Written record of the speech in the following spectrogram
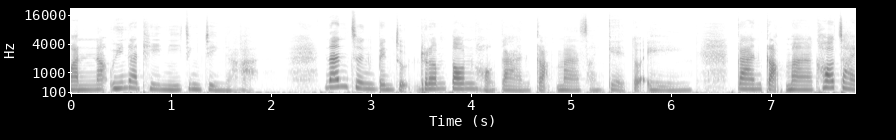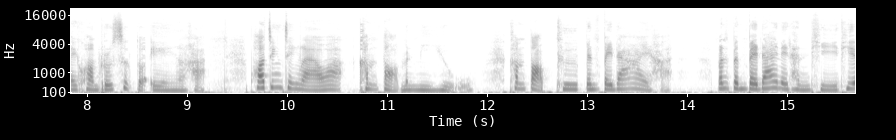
มันณวินาทีนี้จริง ๆอะค่ะ นั่นจึงเป็นจุดเริ่มต้นของการกลับมาสังเกตตัวเอง การกลับมาเข้าใจความรู้สึกตัวเองอะค่ะ เพราะจริง ๆ แล้วอะคำตอบมันมีอยู่คำตอบคือเป็นไปได้ค่ะ มันเป็นไปได้ในทันทีที่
